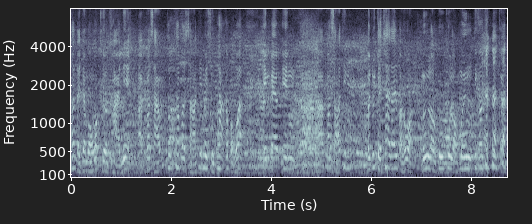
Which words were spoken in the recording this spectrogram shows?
ท่านอาจจะมองว่าเครือข่ายเนี่ยอะภาษาถ้าถ้าภาษาที่ไม่สุภาพเขาบอกว่า MLM อะภาษาที่ไม่รู้จะใช่ได้หรือเปล่าเขาบอกมึงหลอกกูกูหลอกมึงที่เขาจะพูดกัน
